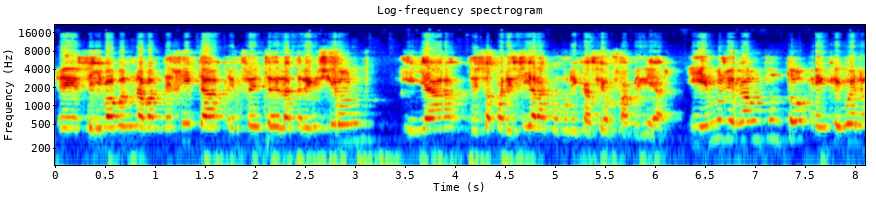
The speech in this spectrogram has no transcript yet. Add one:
eh, se llevaban una bandejita enfrente de la televisión y ya desaparecía la comunicación familiar. Y hemos llegado a un punto en que, bueno,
